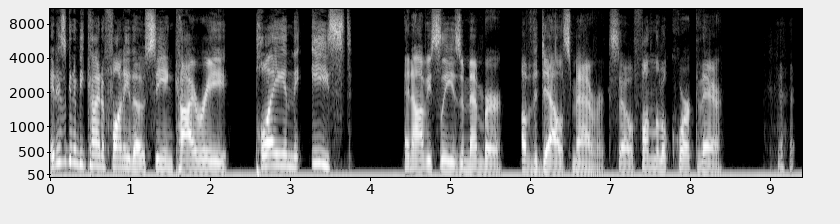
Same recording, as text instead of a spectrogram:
It is going to be kind of funny though seeing Kyrie play in the East, and obviously he's a member of the Dallas Mavericks. So fun little quirk there.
